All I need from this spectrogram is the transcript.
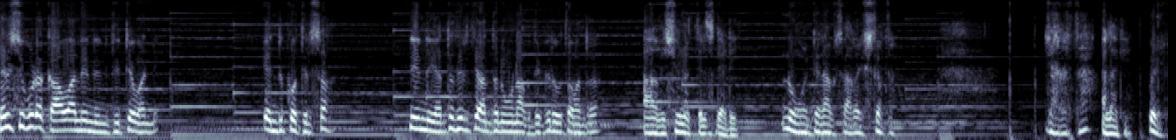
తెలిసి కూడా కావాలని నిన్ను తిట్టేవాడిని. ఎందుకో తెలుసా? నిన్ను ఎంత తిరిగితే అంత నువ్వు నాకు దగ్గర అవుతావనరా ఆ విషయం నాకు తెలుసు డాడీ. నువ్వంటే నాకు చాలా ఇష్టం జాగ్రత్త. అలాగే. వెళ్ళు.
